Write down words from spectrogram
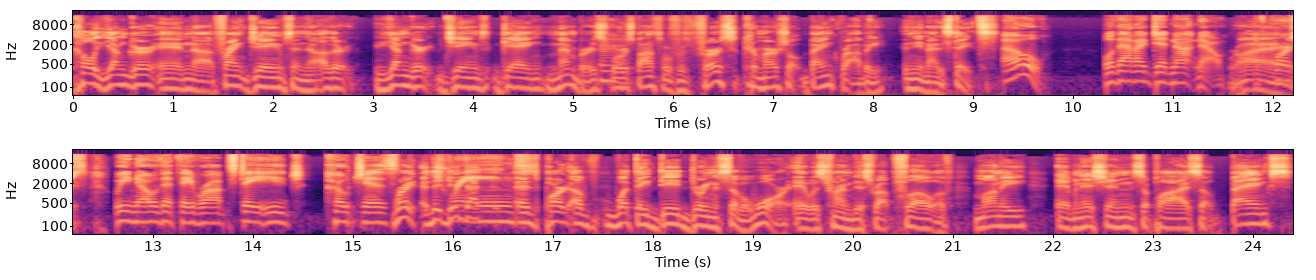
Cole Younger and uh, Frank James and the other younger James gang members Mm-hmm. were responsible for the first commercial bank robbery in the United States. Oh, well, that I did not know. Right. Of course, we know that they robbed Stage coaches, Right. And they trains. did that as part of what they did during the Civil War. It was trying to disrupt flow of money, ammunition, supplies. So banks,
